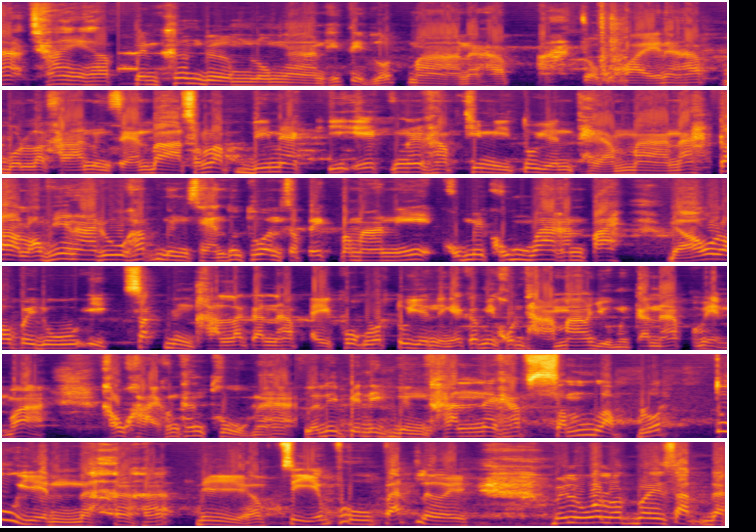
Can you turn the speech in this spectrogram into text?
ฮะใช่ครับเป็นเครื่องเดิมโรงงานที่ติดรถมานะครับอะจบไปนะครับ บนราคา 1 0 0 0 0แบาทสำหรับ D-Max EX นะครับ ที่มีตู้เย็นแถมมานะ ก็ลองพิจารณาดูครับ 1 0 0 0 0แสนท้วนๆ สเปคประมาณนี้ คุ้มไม่คุ้มว่ากันไป เดี๋ยวเราไปดูอีกสักหนึ่งคันแล้วกันนะครับ ไอ้พวกรถตู้เย็นอย่างเงี้ยก็มีคนถามมาอยู่เหมือนกันนะผมเห็นว่าเขาขายค่อนข้างถูกนะฮะแล้วนี่เป็นอีกหนึ่งคันนะครับสำหรับรถตู้เย็นนะฮะนี่ครับสีชมพูแป๊ดเลย ไม่รู้ว่ารถบริษัทไหน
